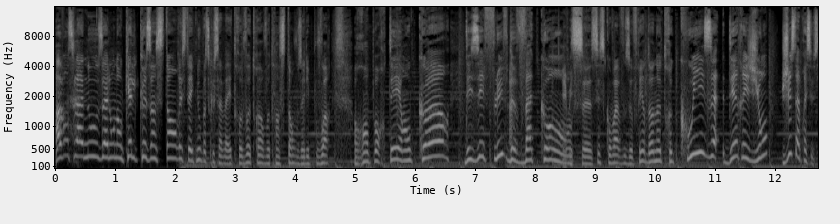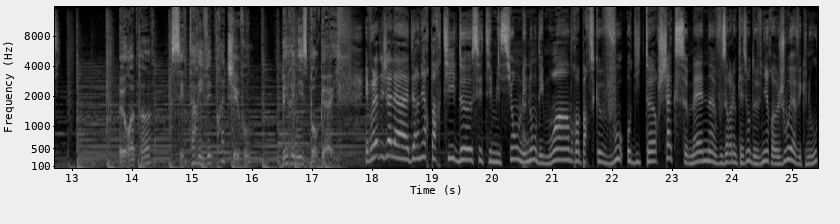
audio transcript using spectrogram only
Avant cela, nous allons dans quelques instants. Restez avec nous parce que ça va être votre heure, votre instant. Vous allez pouvoir remporter encore des effluves de vacances. Eh C'est ce qu'on va vous offrir dans notre quiz des régions juste après ceci. Europe 1, c'est arrivé près de chez vous. Bérénice Bourgueil. Et voilà déjà la dernière partie de cette émission, mais non des moindres, parce que vous, auditeurs, chaque semaine, vous aurez l'occasion de venir jouer avec nous.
